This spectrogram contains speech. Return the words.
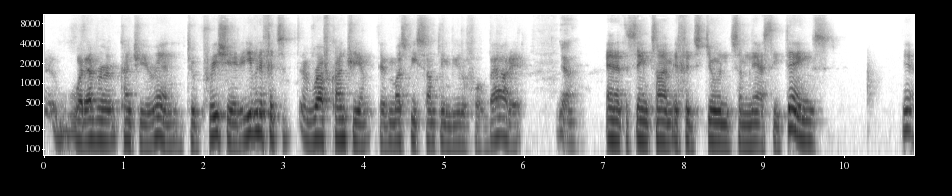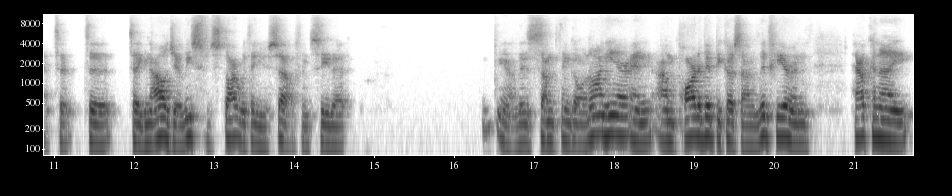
uh, whatever country you're in, to appreciate it, even if it's a rough country, um, there must be something beautiful about it. Yeah. And at the same time, if it's doing some nasty things, yeah, to to to acknowledge it, at least start within yourself and see that you know there's something going on here, and I'm part of it because I live here, and how can I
